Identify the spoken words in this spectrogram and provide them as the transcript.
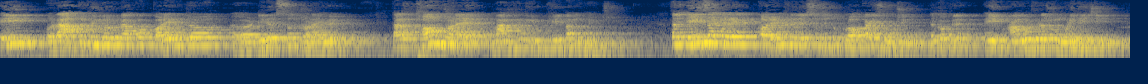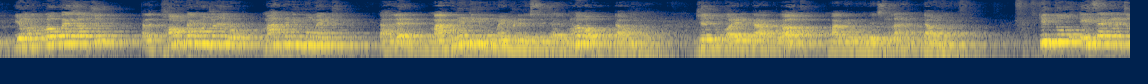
ଏଇ ରାଫ୍ଟ ଫିଙ୍ଗର ଗୁଡାକ କରେଣ୍ଟ ଡିରେକ୍ସନ ଜଣାଇବେ ତାହେଲେ ଥମ୍ବ ଜଣାଏ ମ୍ୟାଗ୍ନେଟିକ ଫିଲ୍ଡ ବା ମୁଭମେଣ୍ଟ ତାହେଲେ ଏଇ ଜାଗାରେ କରେଣ୍ଟ ଡିରେକ୍ସନ ଯେହେତୁ କ୍ଲକୱାଇଜ ହଉଛି ଦେଖ ପିଲେ ଏଇ ଆଙ୍ଗୁଠ ଗୁଡା ଯୋଉ ମୋଡି ଦେଇଛି ଇଏ ମୋର କ୍ଲକୱାଇଜ ଯାଉଛି তাহলে থমটা কোন জনাইব ম্যাগনেটিক মুভমেন্ট তাহলে ম্যাগনেটিক মুভমেন্ট ডিরেকশন যাই কোন হবো ডাউন হবে যেহেতু কারেন্টটা ক্লক ম্যাগনেটিক ডিরেকশন ডাউন হবে কিন্তু এই জায়গার যে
